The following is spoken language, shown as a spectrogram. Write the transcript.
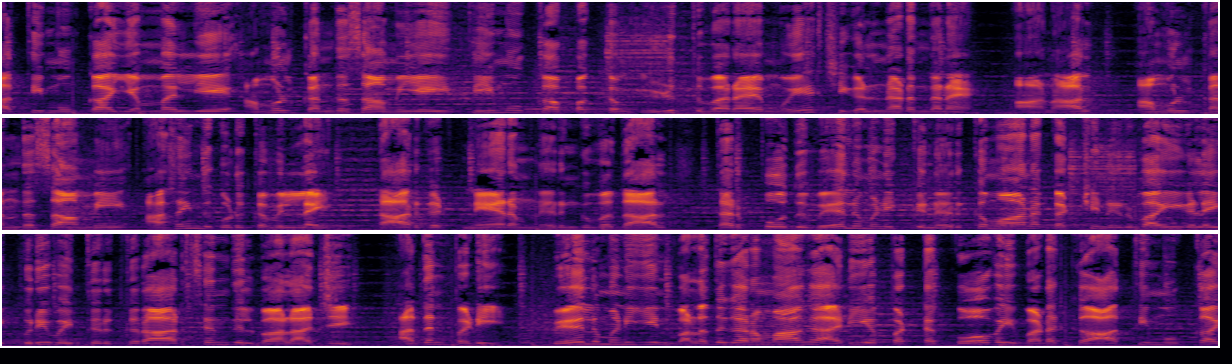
அதிமுக எம்எல்ஏ அமுல் கந்தசாமியை திமுக பக்கம் இழுத்து வர முயற்சிகள் நடந்தன. ஆனால் அமுல் கந்தசாமி அசைந்து கொடுக்கவில்லை. டார்கெட் நேரம் நெருங்குவதால் தற்போது வேலுமணிக்கு நெருக்கமான கட்சி நிர்வாகிகளை குறிவைத்திருக்கிறார் செந்தில் பாலாஜி. அதன்படி வேலுமணியின் வலதுகரமாக அறியப்பட்ட கோவை வடக்கு அதிமுக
